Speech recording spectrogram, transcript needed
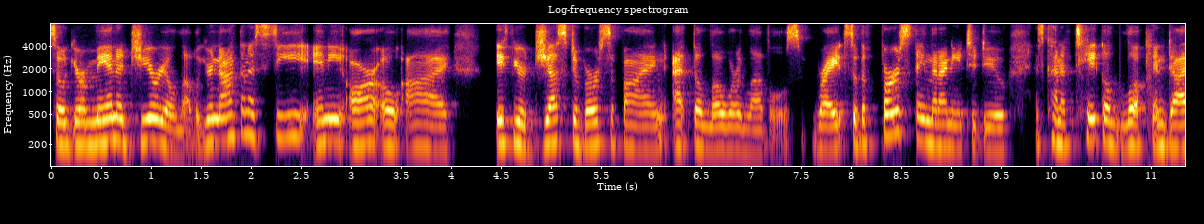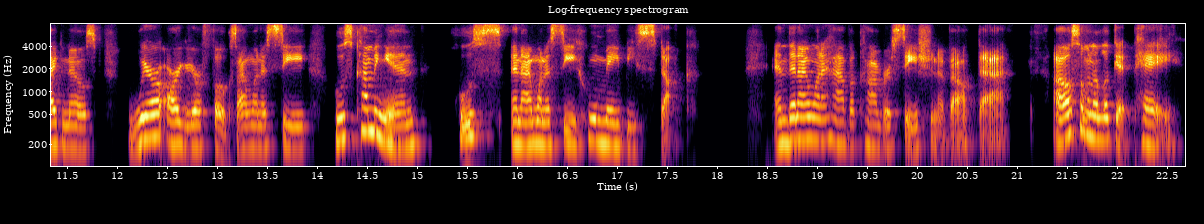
So, your managerial level, you're not going to see any ROI if you're just diversifying at the lower levels, right? So, the first thing that I need to do is kind of take a look and diagnose where are your folks? I want to see who's coming in, who's, and I want to see who may be stuck. And then I want to have a conversation about that. I also want to look at pay.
